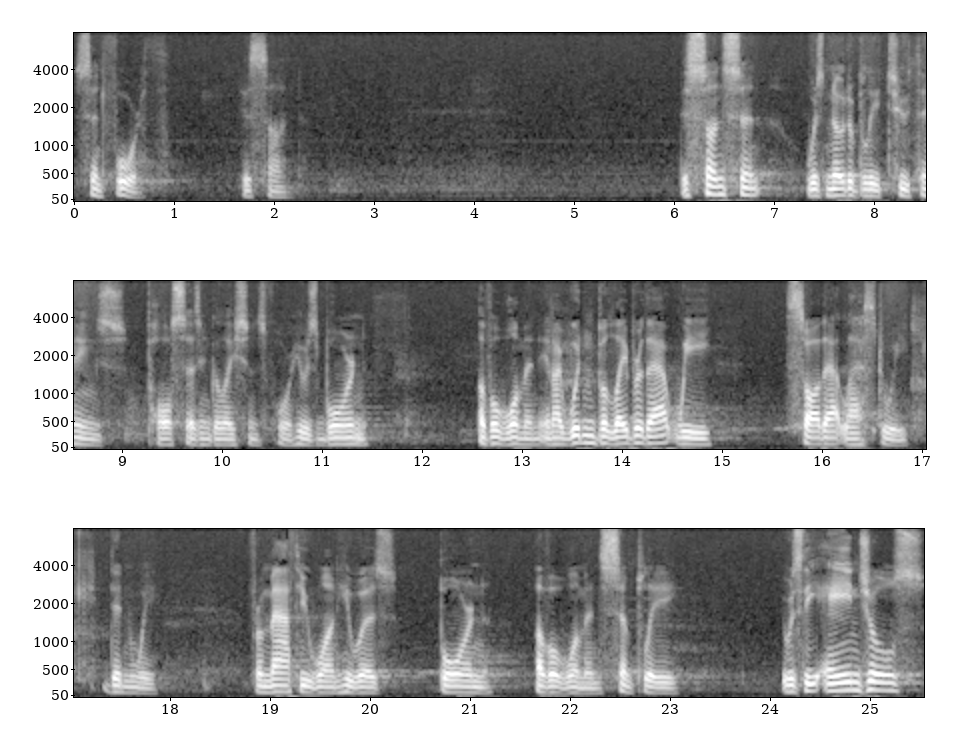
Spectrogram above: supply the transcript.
sent forth his Son. The Son sent was notably two things, Paul says in Galatians 4. He was born of a woman. And I wouldn't belabor that. We saw that last week, didn't we? From Matthew 1, he was born of a woman. Simply, it was the angel's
